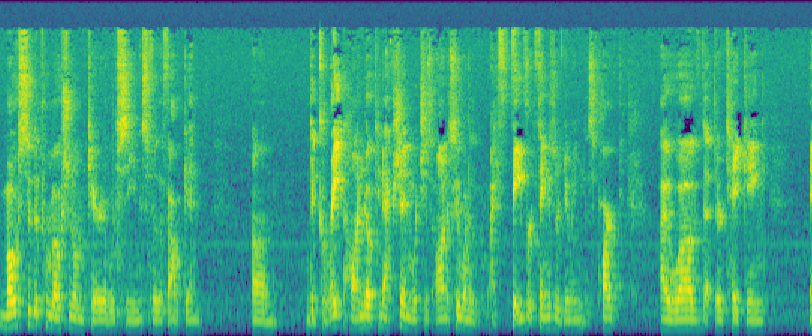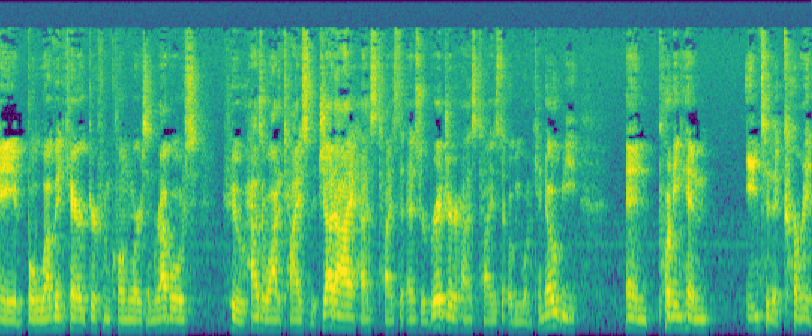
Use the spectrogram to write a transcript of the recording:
Most of the promotional material we've seen is for the Falcon. Um, the Great Hondo connection, which is honestly one of my favorite things they're doing in this park. I love that they're taking a beloved character from Clone Wars and Rebels who has a lot of ties to the Jedi, has ties to Ezra Bridger, has ties to Obi Wan Kenobi, and putting him into the current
